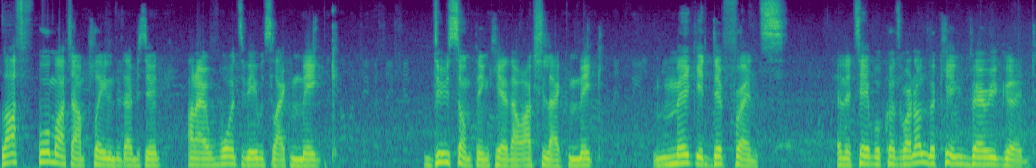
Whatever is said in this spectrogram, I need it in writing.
last full match I'm playing in this episode, and I want to be able to like make, do something here that will actually like make, make a difference in the table because we're not looking very good.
